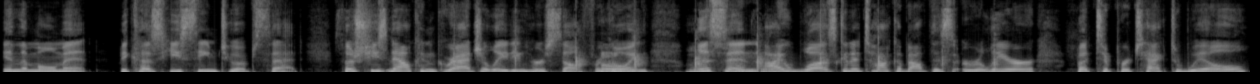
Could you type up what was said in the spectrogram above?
in the moment because he seemed too upset. So she's now congratulating herself for Oh, going, mm, listen, I was going to talk about this earlier, but to protect Will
